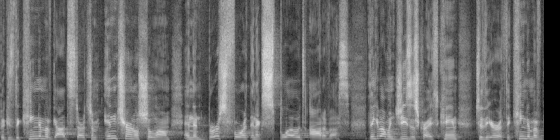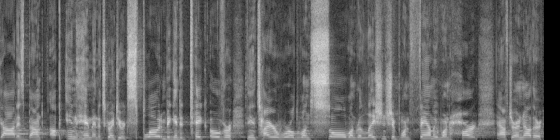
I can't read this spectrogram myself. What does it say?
because the kingdom of God starts from internal shalom and then bursts forth and explodes out of us. Think about when Jesus Christ came to the earth. The kingdom of God is bound up in him and it's going to explode and begin to take over the entire world, one soul, one relationship, one family, one heart after another.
